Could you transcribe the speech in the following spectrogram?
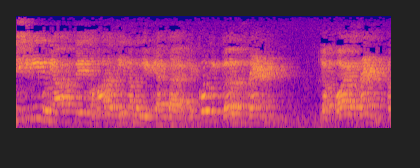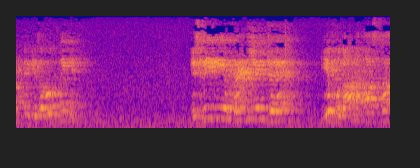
اس کی بنیاد پہ ہمارا دین ہمیں یہ کہتا ہے کہ کوئی گرل فرینڈ یا بوائے فرینڈ رکھنے کی ضرورت نہیں ہے اس لیے کہ یہ فرینڈ شپ جو ہے یہ خدا نخواستہ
